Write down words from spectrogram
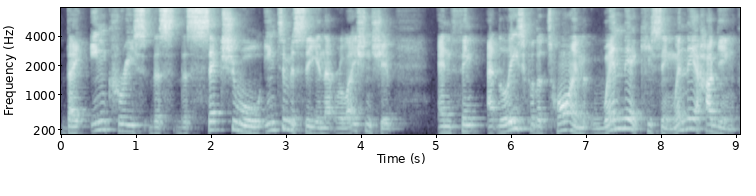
they increase the, the sexual intimacy in that relationship and think at least for the time when they're kissing when they're hugging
